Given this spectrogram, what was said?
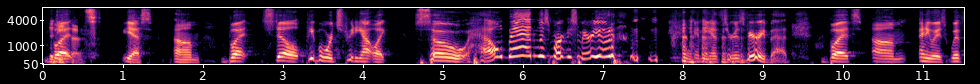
The but defense. yes, um, but still, people were just tweeting out like, so how bad was Marcus Mariota? and the answer is very bad. But um, anyways, with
